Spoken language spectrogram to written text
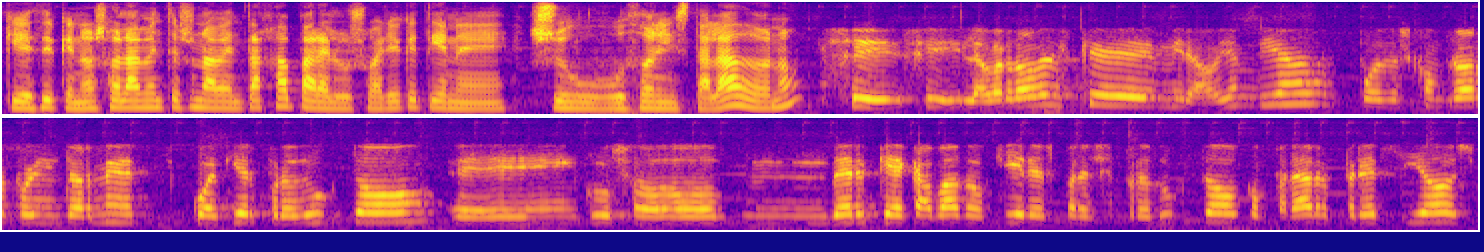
quiere decir que no solamente es una ventaja para el usuario que tiene su buzón instalado, ¿no? Sí, sí, la verdad es que, mira, hoy en día puedes comprar por internet cualquier producto, eh, incluso mmm, ver qué acabado quieres para ese producto, comparar precios,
